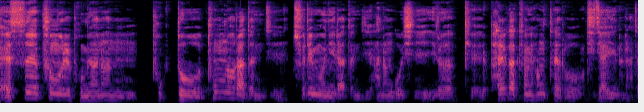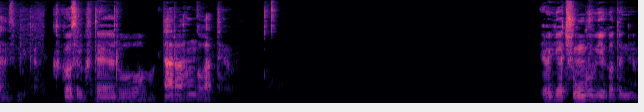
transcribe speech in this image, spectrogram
SF물 보면은 복도 통로라든지 출입문이라든지 하는 곳이 이렇게 팔각형 형태로 디자인을 하지 않습니까? 그것을 그대로 따라 한 것 같아요. 여기가 중국이거든요.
